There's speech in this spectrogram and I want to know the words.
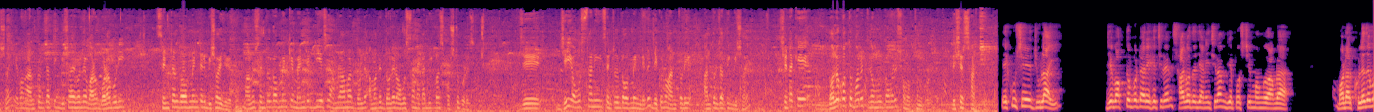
বিষয় এবং আন্তর্জাতিক বিষয় হলে বরাবরই সেন্ট্রাল গভর্নমেন্টের বিষয় যেহেতু, মানুষ সেন্ট্রাল গভর্নমেন্টকে ম্যান্ডেট দিয়েছে, আমরা আমার দলে আমাদের দলের অবস্থান একাধিকবার স্পষ্ট করেছি যে যেই অবস্থানই সেন্ট্রাল গভর্নমেন্ট নেবে, যে কোনো আন্তরিক আন্তর্জাতিক বিষয় সেটাকে দলগতভাবে তৃণমূল কংগ্রেস সমর্থন করবে, দেশের স্বার্থে। একুশে জুলাই যে বক্তব্যটা রেখেছিলেন, স্বাগত জানিয়েছিলাম যে পশ্চিমবঙ্গ আমরা বর্ডার খুলে দেব,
